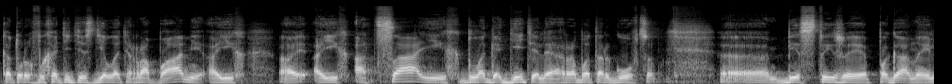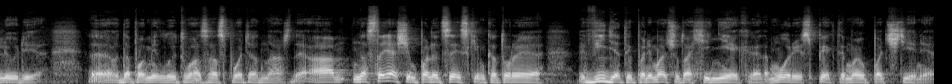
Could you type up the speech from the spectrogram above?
которых вы хотите сделать рабами, а их, а, а их отца, их благодетеля работорговцем. Э, бесстыжие поганые люди, э, да помилует вас Господь однажды. А настоящим полицейским, которые видят и понимают, что это ахинея какая-то, мой респект и мое почтение.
